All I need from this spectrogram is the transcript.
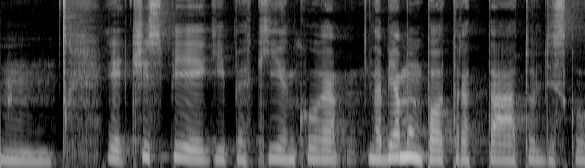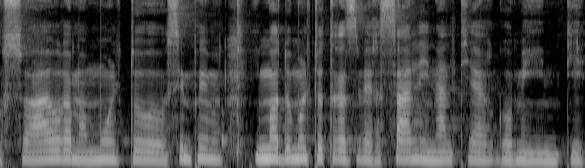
Mm. E ci spieghi per chi ancora l'abbiamo un po' trattato il discorso Aura, ma molto, sempre in modo molto trasversale in altri argomenti.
